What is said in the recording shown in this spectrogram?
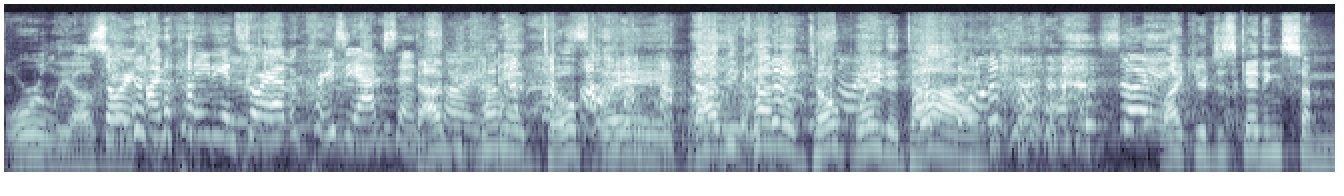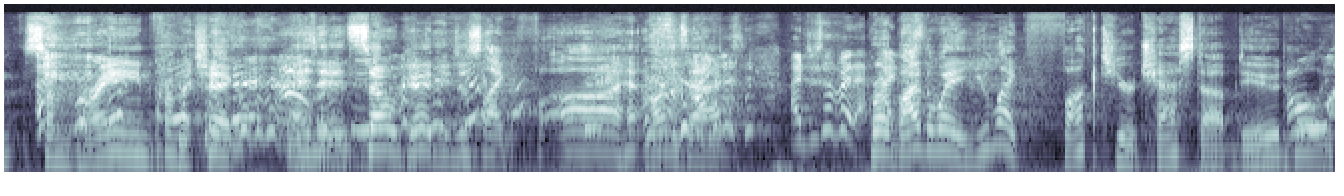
orally. I was Sorry, like, I'm Canadian. Sorry, I have a crazy accent. that'd Sorry. be kind of dope way. That'd be kind of dope way to die. Sorry. Like you're just getting some some brain from a chick, and it's so good. You're just like f- uh, heart I attack. just, I just have it. Bro, I by just, the way, you like fucked your chest up, dude. Holy Oh,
